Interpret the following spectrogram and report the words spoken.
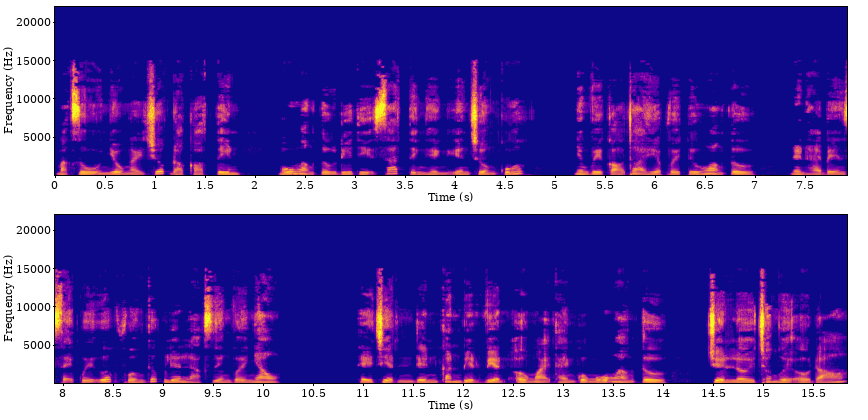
Mặc dù nhiều ngày trước đó có tin ngũ hoàng tử đi thị sát tình hình yên trường quốc, nhưng vì có thỏa hiệp với tứ hoàng tử nên hai bên sẽ quy ước phương thức liên lạc riêng với nhau. Thế triệt đến căn biệt viện ở ngoại thành của ngũ hoàng tử, truyền lời cho người ở đó.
